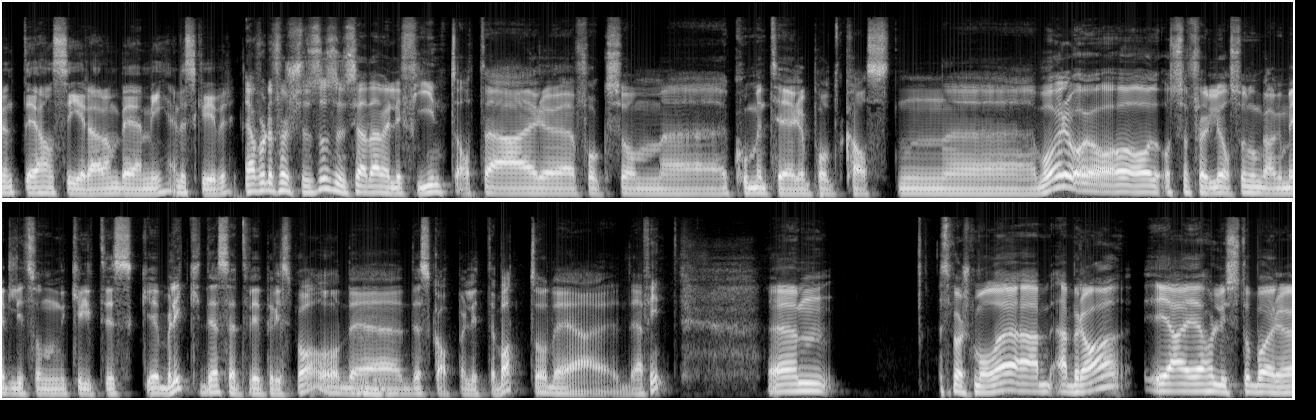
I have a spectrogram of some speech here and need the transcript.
rundt det han sier her om BMI, eller skriver? Ja, For det første så syns jeg det er veldig fint at det er eh, folk som eh, kommenterer podkasten vår, og, og, og selvfølgelig også noen ganger med et litt sånn kritisk blikk. Det setter vi pris på, og det, det skaper litt debatt, og det er, det er fint. Um, spørsmålet er, er bra. Jeg har lyst til å bare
